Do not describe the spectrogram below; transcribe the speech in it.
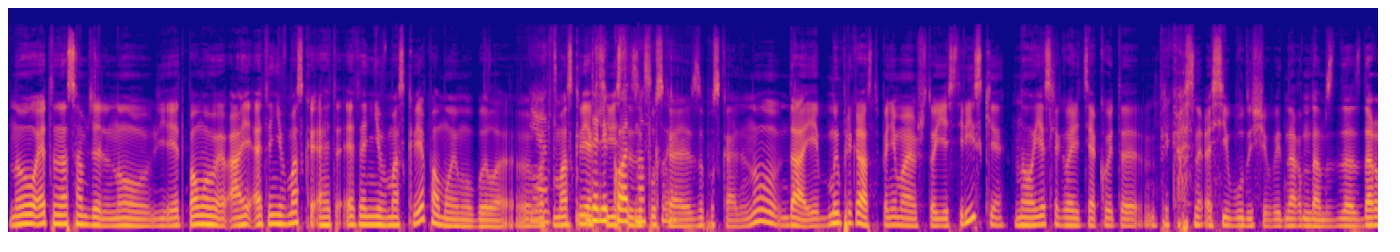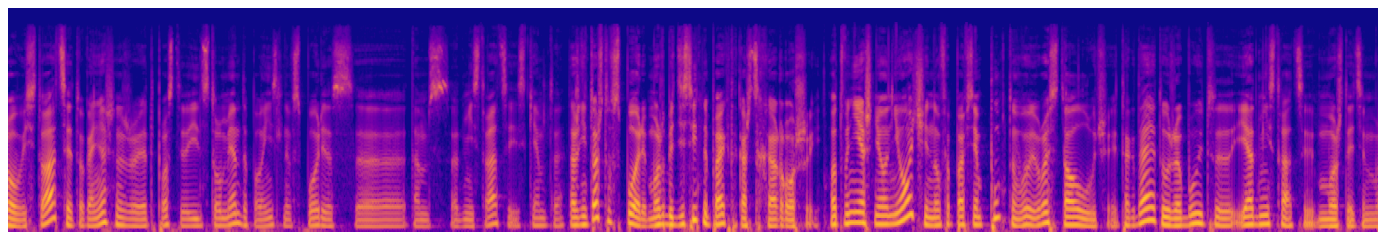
Ну, это на самом деле, ну, это, по-моему, а это не в Москве, а это, это не в Москве, по-моему, было. Нет, вот в Москве активисты запускали, запускали. Ну, да, и мы прекрасно понимаем, что есть риски, но если говорить о какой-то прекрасной России будущего и, наверное, там зд- здоровой ситуации, то, конечно же, это просто инструмент дополнительный в споре с, э, там, с администрацией, с кем-то. Даже не то, что в споре, может быть, действительно проект как-то кажется хороший. Вот внешне он не очень, но по всем пунктам вроде стал лучше. И тогда это уже будет э, и администрации может этим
